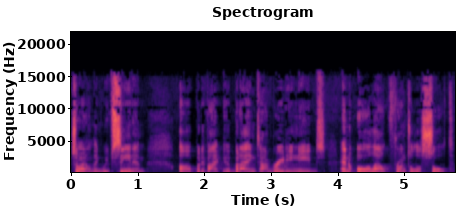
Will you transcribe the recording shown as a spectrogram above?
So I don't think we've seen him. Uh, but if I, but I think Tom Brady needs an all-out frontal assault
